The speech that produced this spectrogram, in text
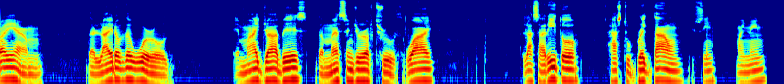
I am, the light of the world, and my job is the messenger of truth. Why? Lazarito has to break down, you see, my name.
